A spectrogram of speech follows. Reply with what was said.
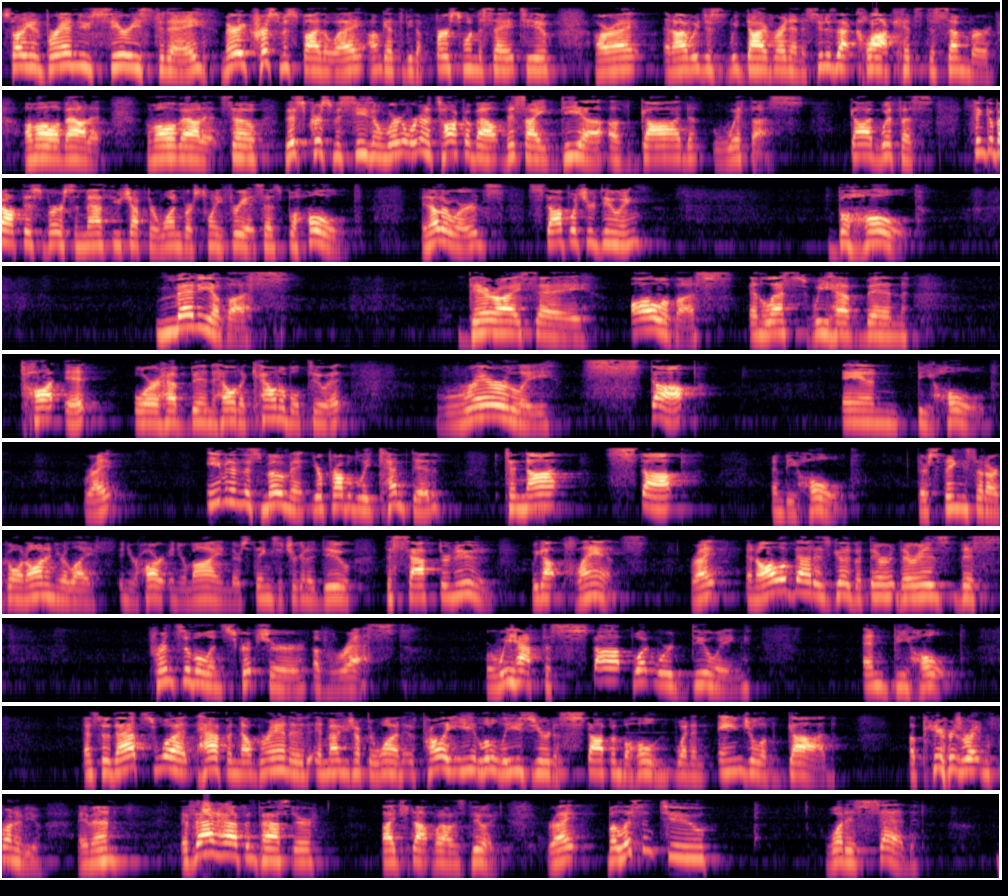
starting a brand new series today. Merry Christmas, by the way. I'm going to be the first one to say it to you. All right. And I, we just, we dive right in. As soon as that clock hits December, I'm all about it. I'm all about it. So this Christmas season, we're, we're going to talk about this idea of God with us. God with us. Think about this verse in Matthew chapter 1 verse 23. It says, behold. In other words, stop what you're doing. Behold many of us, dare I say, all of us, unless we have been taught it or have been held accountable to it, rarely stop and behold. Right? Even in this moment, you're probably tempted to not stop and behold. There's things that are going on in your life, in your heart, in your mind. There's things that you're going to do this afternoon. We got plans, right? And all of that is good, but there, there is this principle in scripture of rest where we have to stop what we're doing and behold. And so that's what happened. Now, granted, in Matthew chapter 1, it was probably a little easier to stop and behold when an angel of God appears right in front of you. Amen? If that happened, Pastor, I'd stop what I was doing. Right? But listen to what is said.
